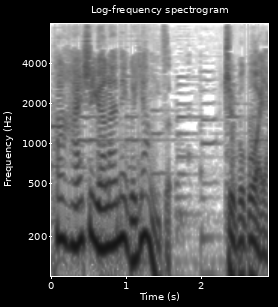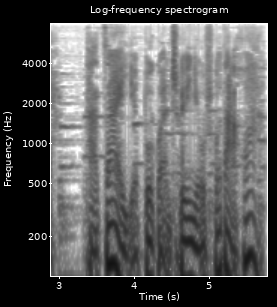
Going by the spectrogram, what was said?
他还是原来那个样子，只不过呀，他再也不管吹牛说大话了。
